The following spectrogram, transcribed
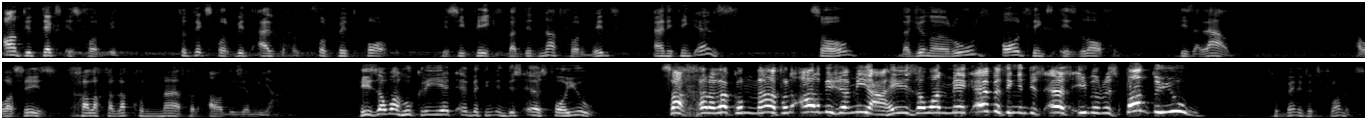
until text is forbid. So text forbid alcohol, forbid pork, you see pigs, but did not forbid anything else. So the general rules, all things is lawful, is allowed. Allah says, خَلَقَ لَكُم مَا فِي الْأَرْضِ جَمِيعًا He's the one who created everything in this earth for you. سخر لكم ما في الأرض جميعا He is the one make everything in this earth even respond to you to benefit from it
